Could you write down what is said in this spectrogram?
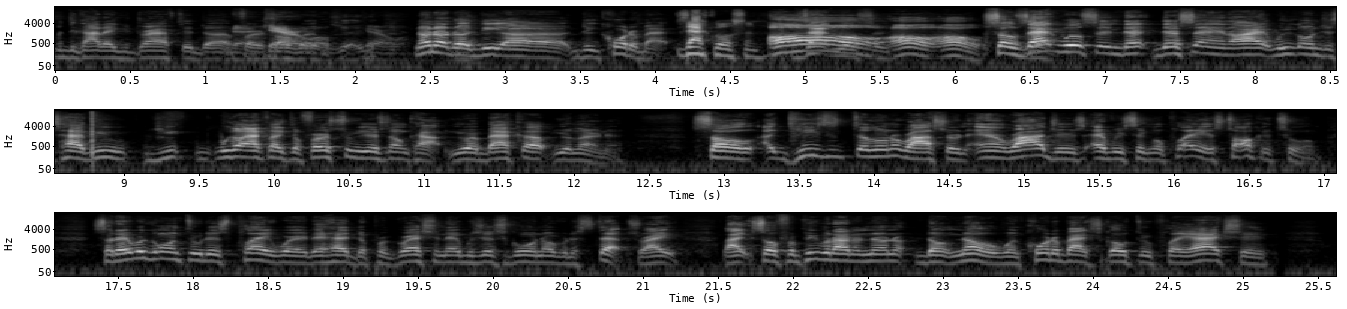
The guy they drafted uh, Yeah, first. Garrett over- Wilson, Garrett No, no, no, the uh, the quarterback. Zach Wilson. Oh, Zach Wilson. oh, oh. So Zach Wilson, they're, they're saying, all right, we're gonna just have you, you. We're gonna act like the first two years don't count. You're a backup. You're learning. So uh, he's still on the roster, and Aaron Rodgers every single play is talking to him. So they were going through this play where they had the progression. They was just going over the steps, right? Like so, for people that don't know, don't know when quarterbacks go through play action,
